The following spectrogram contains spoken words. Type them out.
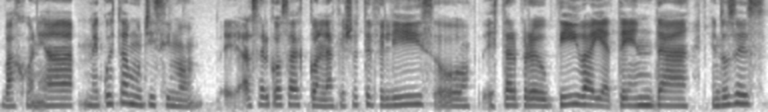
bajoneada, me cuesta muchísimo eh, hacer cosas con las que yo esté feliz o estar productiva y atenta. Entonces,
